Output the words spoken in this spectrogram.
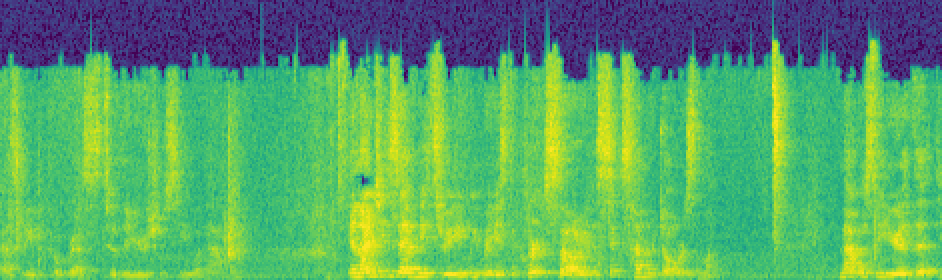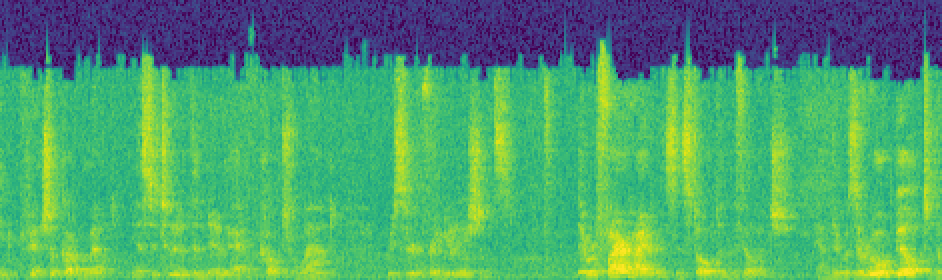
as we progress through the years, you'll see what happened. In 1973, we raised the clerk's salary to $600 a month. And that was the year that the provincial government instituted the new agricultural land reserve regulations. There were fire hydrants installed in the village, and there was a road built to the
